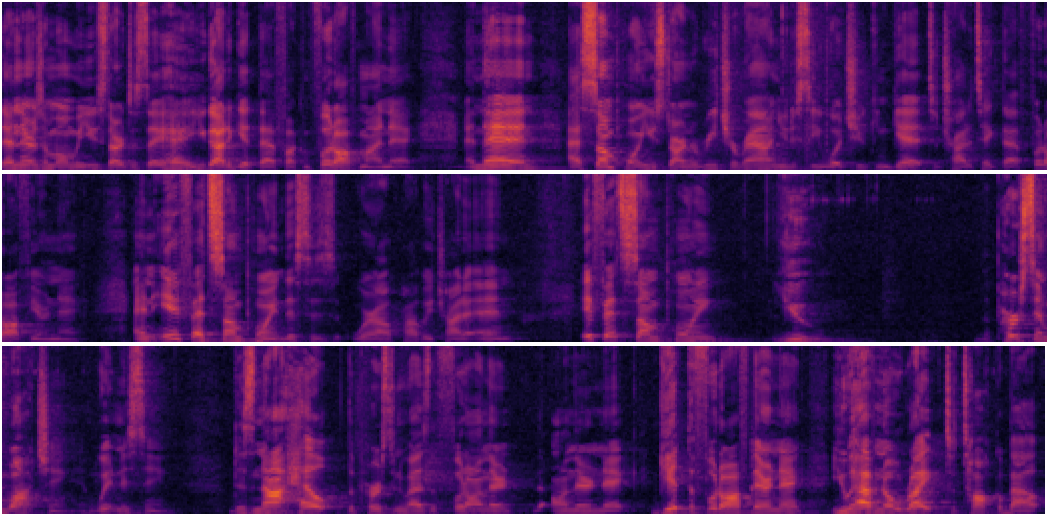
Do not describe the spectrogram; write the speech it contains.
Then there's a moment you start to say, hey, you got to get that fucking foot off my neck. And then at some point, you starting to reach around you to see what you can get to try to take that foot off your neck. And if at some point, this is where I'll probably try to end, if at some point you, the person watching and witnessing, does not help the person who has the foot on their, on their neck get the foot off their neck, you have no right to talk about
